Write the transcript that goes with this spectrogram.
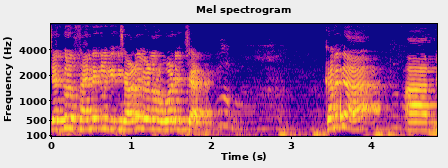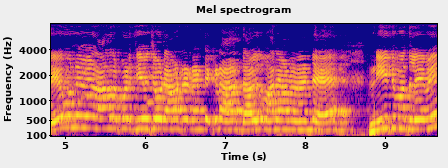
శత్రు సైనికులకు ఇచ్చాడు వీళ్ళని ఓడించాడు. కనుక ఆ దేవుని మీద ఆధారపడి జీవించేవాడు ఏమంటాడంటే ఇక్కడ దావిద మహాన్ ఏమంటాడంటే నీతి మందులేమి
